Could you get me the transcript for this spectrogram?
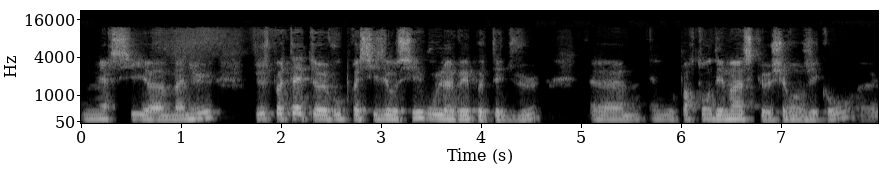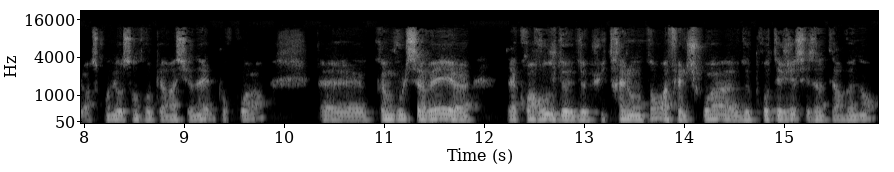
merci Manu. Juste peut-être vous préciser aussi, vous l'avez peut-être vu, nous portons des masques chirurgicaux lorsqu'on est au centre opérationnel. Pourquoi? Comme vous le savez, la Croix-Rouge, depuis très longtemps, a fait le choix euh, de protéger ses intervenants.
